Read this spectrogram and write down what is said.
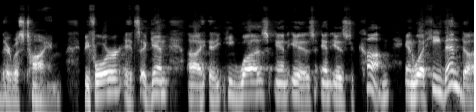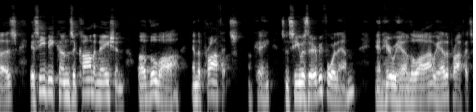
there was time. Before it's again, uh, he was and is and is to come. And what he then does is he becomes a combination of the law and the prophets. Okay. Since he was there before them. And here we have the law, we have the prophets,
